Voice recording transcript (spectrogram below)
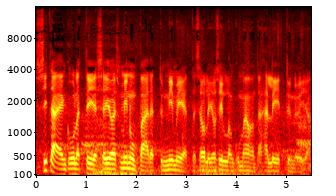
Sitä en kuule tiedä. Se ei ole edes minun päätetty nimi, että se oli jo silloin, kun mä oon tähän liittynyt. Ja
